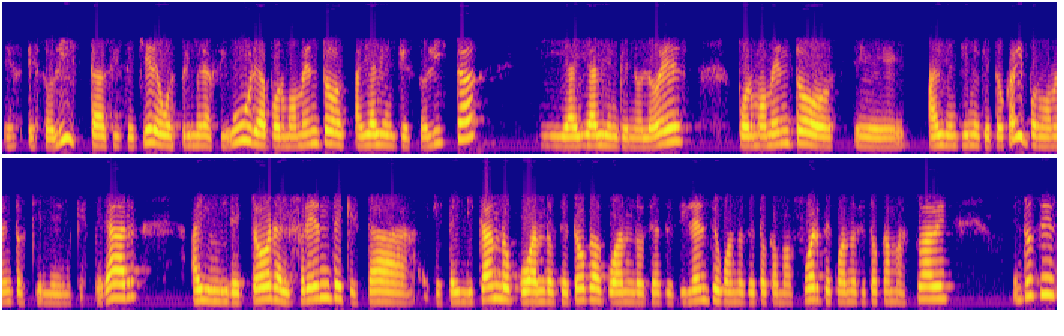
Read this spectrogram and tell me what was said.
es, es, solista, si se quiere, o es primera figura. Por momentos hay alguien que es solista y hay alguien que no lo es. Por momentos eh, alguien tiene que tocar y por momentos tienen que esperar. Hay un director al frente que está, que está indicando cuándo se toca, cuándo se hace silencio, cuándo se toca más fuerte, cuándo se toca más suave. Entonces,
